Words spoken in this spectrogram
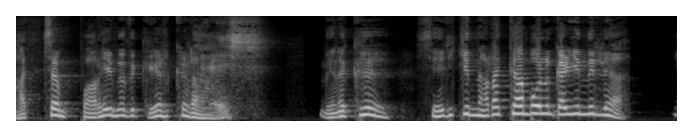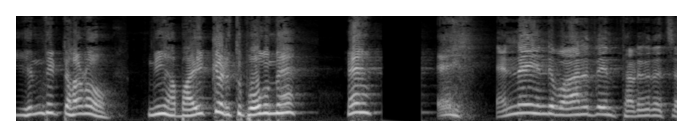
അച്ഛൻ പറയുന്നത് കേൾക്കടാ. നിനക്ക് ശരിക്കും നടക്കാൻ പോലും കഴിയുന്നില്ല. എന്നിട്ടാണോ നീ ആ ബൈക്ക് എടുത്തു പോകുന്നേ? ഏ? ഏയ് എന്നെ എന്റെ വാഹനത്തെയും തടരുതച്ച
